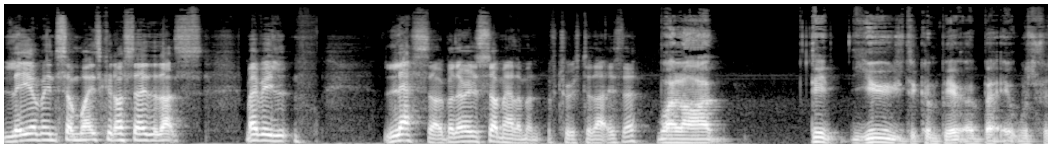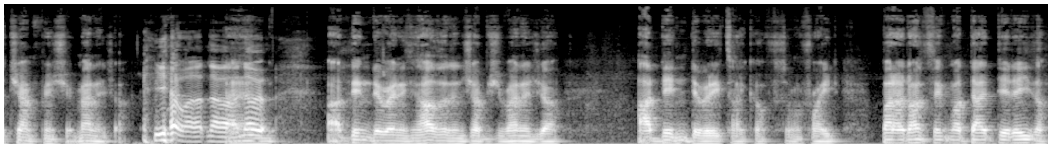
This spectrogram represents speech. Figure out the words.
Liam in some ways. Could I say that that's maybe less so, but there is some element of truth to that, is there? Well, I did use the computer, but it was for Championship Manager. yeah, well, no, I know. I didn't do anything other than Championship Manager. I didn't do any takeoffs, I'm afraid. But I don't think my dad did either.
